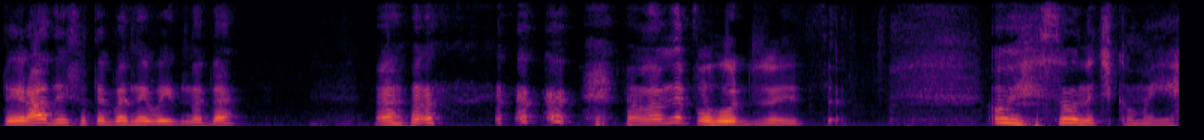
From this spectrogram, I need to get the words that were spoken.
Ти радий, що тебе не видно, да? Ага. Головне погоджується. Ой, сонечко моє.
